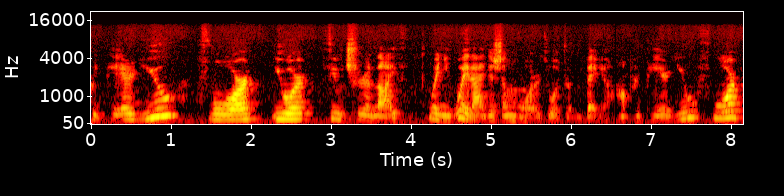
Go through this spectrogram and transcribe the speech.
prepare you for your future life。为你未来的生活而做准备啊，好，prepare you for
